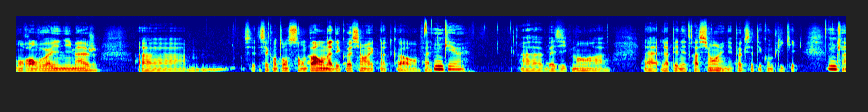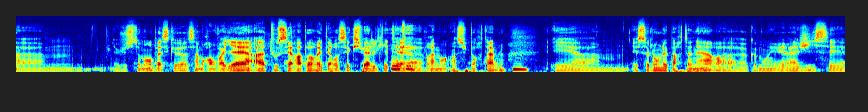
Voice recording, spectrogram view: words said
on renvoie une image. c'est quand on se sent pas en adéquation avec notre corps, en fait. Ok, ouais. Basiquement, la, la pénétration à une époque, c'était compliqué. Euh, justement parce que ça me renvoyait à tous ces rapports hétérosexuels qui étaient euh, vraiment insupportables. Mm. Et, euh, et selon les partenaires, comment ils réagissent et,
